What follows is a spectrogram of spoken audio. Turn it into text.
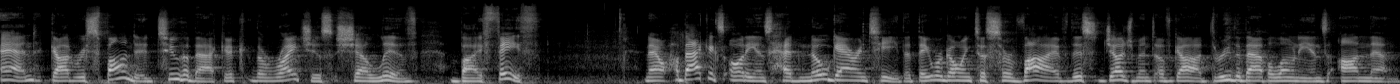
And God responded to Habakkuk, the righteous shall live by faith. Now, Habakkuk's audience had no guarantee that they were going to survive this judgment of God through the Babylonians on them.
